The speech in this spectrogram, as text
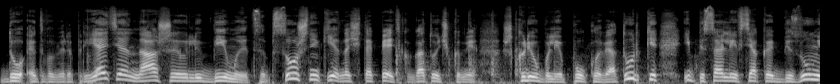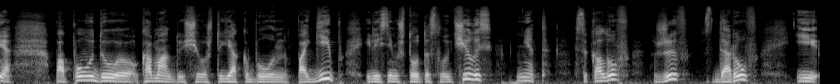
до этого мероприятия наши любимые цепсошники, значит, опять коготочками шкребали по клавиатурке и писали всякое безумие по поводу командующего, что якобы он погиб или с ним что-то случилось случилось? Нет. Соколов жив, здоров. И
